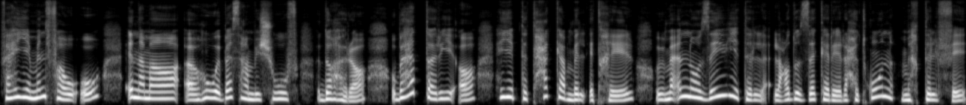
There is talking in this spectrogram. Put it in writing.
فهي من فوقه إنما هو بس عم بيشوف ظهرها وبهالطريقة هي بتتحكم بالإدخال. وبما إنه زاوية العضو الذكري رح تكون مختلفة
